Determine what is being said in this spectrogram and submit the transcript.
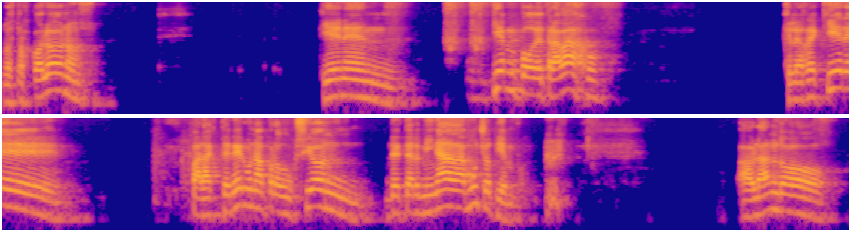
nuestros colonos, tienen tiempo de trabajo que le requiere para tener una producción determinada mucho tiempo. Hablando,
